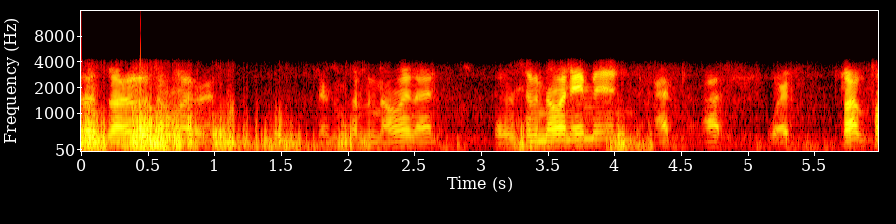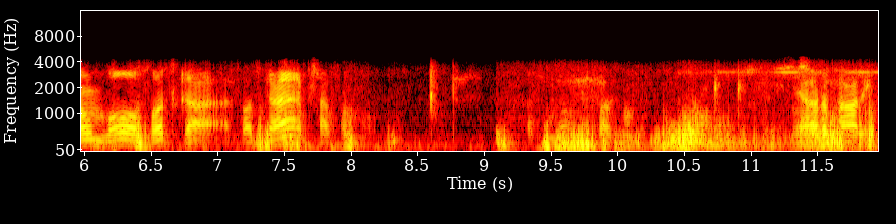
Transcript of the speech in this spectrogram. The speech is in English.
that's uh, that's all right. Seven seven nine nine. Seven seven nine amen at at web platform law vodka vodka platform platform platform. Yeah, the party.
